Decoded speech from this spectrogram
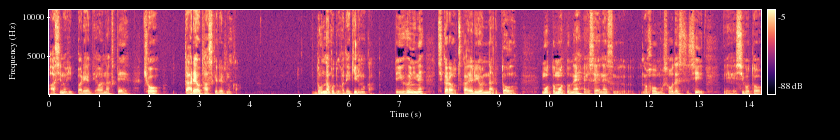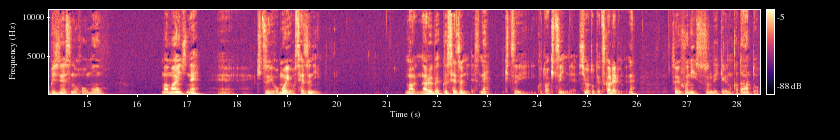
足の引っ張り合いではなくて今日誰を助けれるのかどんなことができるのかっていうふうにね力を使えるようになるともっともっとね SNS の方もそうですし、え、仕事ビジネスの方も、まあ、毎日ね、えー、きつい思いをせずに、まあ、なるべくせずにですねきついことはきついんで仕事って疲れるんでねそういうふうに進んでいけるのかなと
